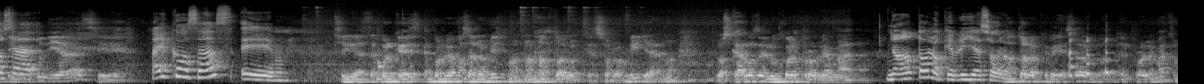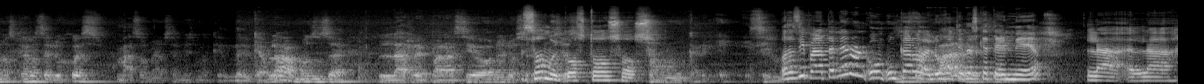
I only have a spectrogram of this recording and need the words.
o si sea, yo pudiera, sí. hay cosas. eh, Sí. Porque volvemos a lo mismo, ¿no? No todo lo que solo brilla, ¿no? Los carros de lujo, el problema. no, no todo lo que brilla es oro. No todo lo que brilla es oro. El problema con los carros de lujo es más o menos el mismo que el del que hablábamos. O sea, las reparaciones, los Son muy costosos. Son carísimos. O sea, sí, para tener un, un- un carro de lujo padre, tienes que sí. tener la, la,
